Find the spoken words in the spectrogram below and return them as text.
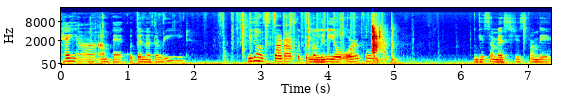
Hey y'all, I'm back with another read. We're going to start off with the Millennial Oracle and get some messages from there.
